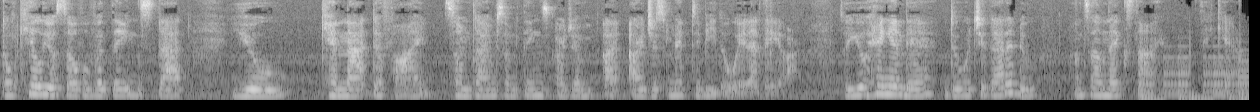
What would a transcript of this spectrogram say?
Don't kill yourself over things that you cannot define. Sometimes some things are just, are just meant to be the way that they are. So you hang in there, do what you gotta do. Until next time, take care.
